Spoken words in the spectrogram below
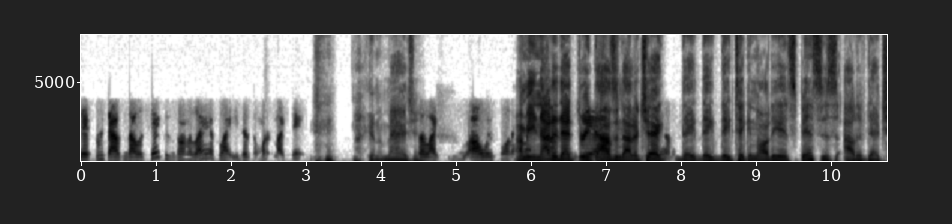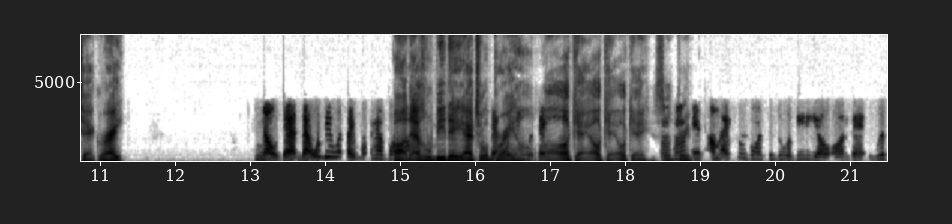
that three thousand dollar check is gonna last. Like it doesn't work like that. I can imagine. So like you always want to. I mean, out of that three thousand dollar check, Yeah. they they they taking all the expenses out of that check, right? No, that that would be what they have. Oh, home. that would be the actual That brain home. they- Oh, okay, okay, okay. So Mhm. three. And I'm actually going to do a video on that with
